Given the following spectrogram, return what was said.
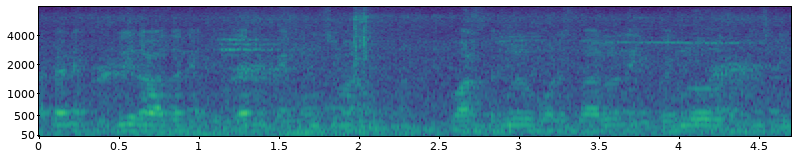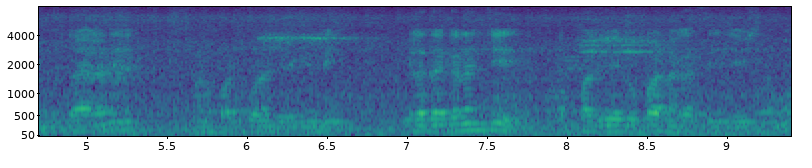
అట్లనే పృథ్వీ రాజు అనే ఒక ఇద్దరిని బెంగళూరు నుంచి మనం వాళ్ళ బెంగళూరు పోలీస్ వాళ్ళని బెంగళూరు నుంచి ముద్దాయాలని మనం పట్టుకోవడం జరిగింది. వీళ్ళ దగ్గర నుంచి ఒక పదివేల రూపాయలు నగదు సీజ్ చేసినాము.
